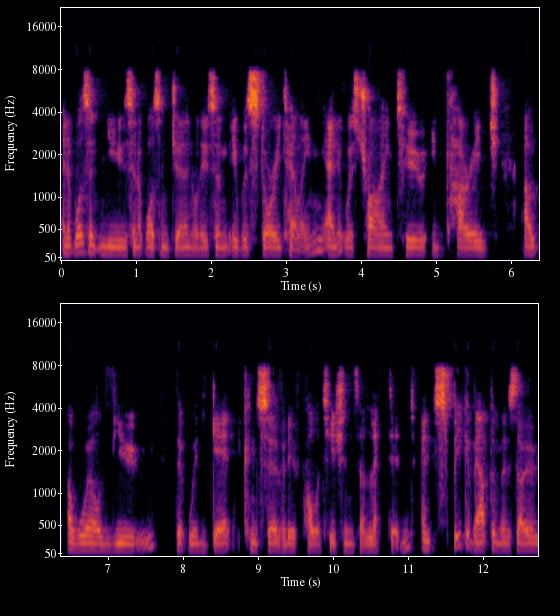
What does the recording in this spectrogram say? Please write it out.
And it wasn't news and it wasn't journalism, it was storytelling and it was trying to encourage a, a worldview that would get conservative politicians elected and speak about them as though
